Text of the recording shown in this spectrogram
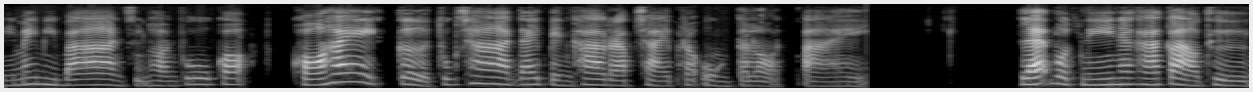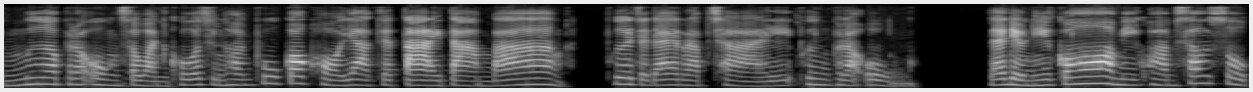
นี้ไม่มีบ้าน สุนทรภู่ก็ขอให้เกิดทุกชาติได้เป็นข้ารับใช้พระองค์ตลอดไป และบทนี้นะคะกล่าวถึงเมื่อพระองค์สวรรคตสุนทรภู่ก็ขออยากจะตายตามบ้าง เพื่อจะได้รับใช้พึ่งพระองค์ และเดี๋ยวนี้ก็มีความเศร้าโศก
